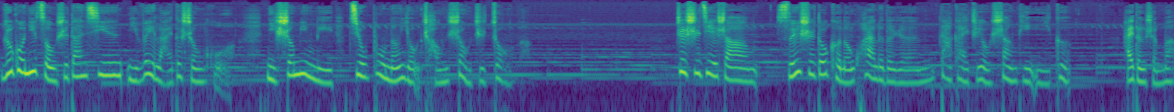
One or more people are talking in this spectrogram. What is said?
如果你总是担心你未来的生活，你生命里就不能有承受之重了。这世界上随时都可能快乐的人，大概只有上帝一个。还等什么？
